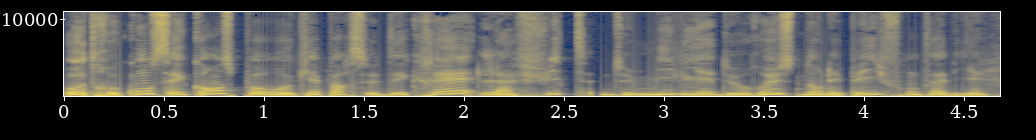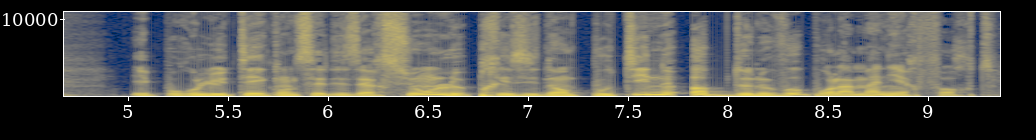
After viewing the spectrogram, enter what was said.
Autre conséquence provoquée par ce décret, la fuite de milliers de Russes dans les pays frontaliers. Et pour lutter contre ces désertions, le président Poutine opte de nouveau pour la manière forte.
